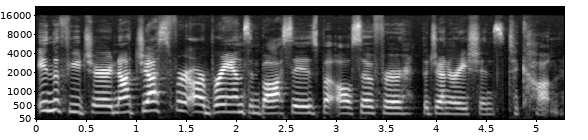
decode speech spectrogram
in the future, not just for our brands and bosses, but also for the generations to come.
